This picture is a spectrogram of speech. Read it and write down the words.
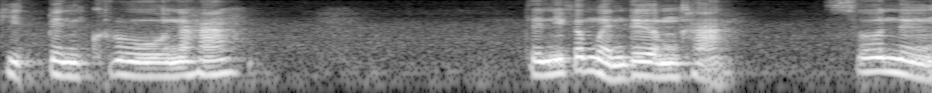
ผิดเป็นครูนะคะทีนี้ก็เหมือนเดิมค่ะ โซ่หนึ่ง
